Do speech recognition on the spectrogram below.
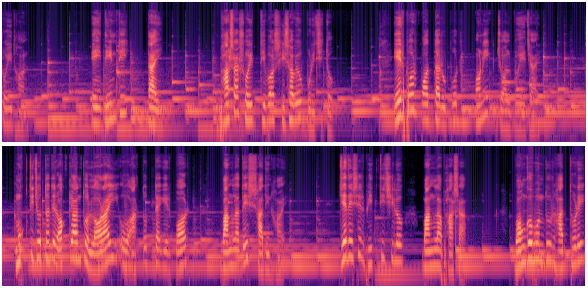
শহীদ হন। এই দিনটি তাই ভাষা শহীদ দিবস হিসাবেও পরিচিত। এরপর পদ্মার উপর অনেক জল বয়ে যায়। মুক্তিযোদ্ধাদের অক্লান্ত লড়াই ও আত্মত্যাগের পর বাংলাদেশ স্বাধীন হয়। যে দেশের ভিত্তি ছিল বাংলা ভাষা। বঙ্গবন্ধুর হাত ধরে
